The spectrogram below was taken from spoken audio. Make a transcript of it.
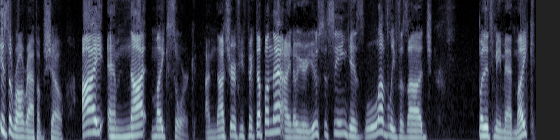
is the Raw wrap up show. I am not Mike Sorg. I'm not sure if you've picked up on that. I know you're used to seeing his lovely visage, but it's me, Mad Mike,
